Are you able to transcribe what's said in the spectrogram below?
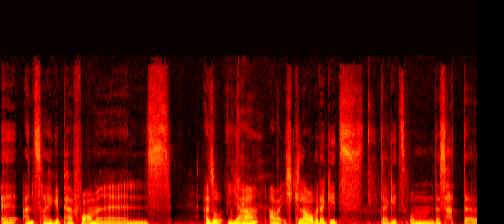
äh, Anzeige-Performance. Also ja, okay. aber ich glaube, da geht es da geht's um, das hat, da,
